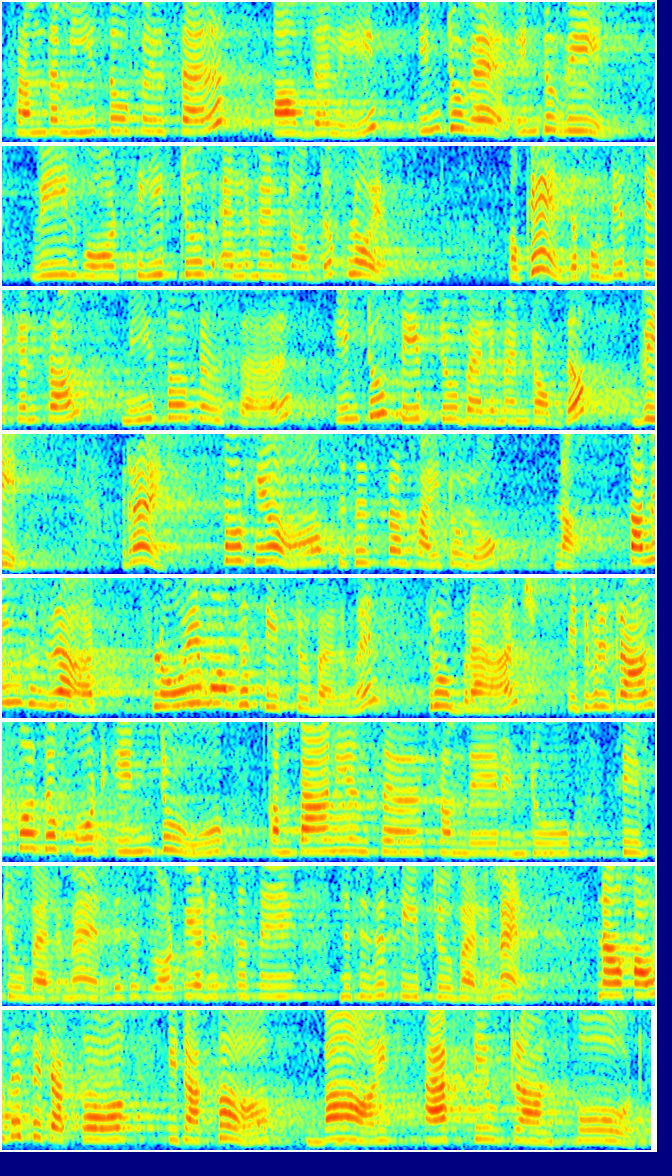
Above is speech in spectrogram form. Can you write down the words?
from the mesophyll cell of the leaf into where? Into vein. Vein what? Sieve tube element of the phloem. Okay, the food is taken from mesophyll cell into sieve tube element of the vein. Right. So, here this is from high to low. Now, coming to that phloem of the sieve tube element through branch, it will transfer the food into companion cells from there into sieve tube element. This is what we are discussing. This is a sieve tube element. Now, how does it occur? It occur by active transport.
